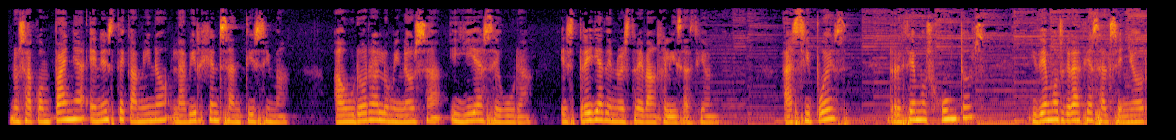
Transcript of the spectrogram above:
nos acompaña en este camino la Virgen Santísima, aurora luminosa y guía segura, estrella de nuestra evangelización. Así pues, recemos juntos y demos gracias al Señor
